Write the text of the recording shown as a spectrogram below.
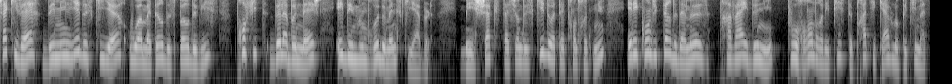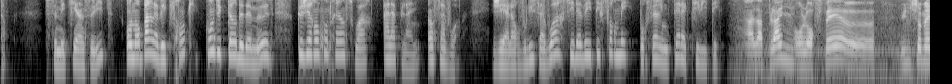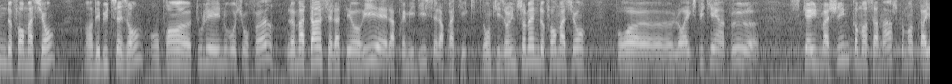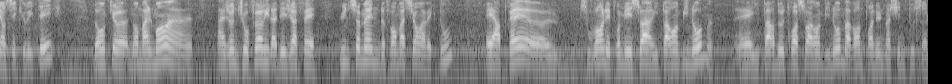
Chaque hiver, des milliers de skieurs ou amateurs de sport de glisse profitent de la bonne neige et des nombreux domaines skiables. Mais chaque station de ski doit être entretenue et les conducteurs de dameuses travaillent de nuit pour rendre les pistes praticables au petit matin. Ce métier insolite, on en parle avec Franck, conducteur de dameuse, que j'ai rencontré un soir à La Plagne, en Savoie. J'ai alors voulu savoir s'il avait été formé pour faire une telle activité. À La Plagne, on leur fait euh, une semaine de formation en début de saison. On prend euh, tous les nouveaux chauffeurs. Le matin, c'est la théorie et l'après-midi, c'est la pratique. Donc ils ont une semaine de formation pour euh, leur expliquer un peu ce qu'est une machine, comment ça marche, comment travailler en sécurité. Donc normalement, un, un jeune chauffeur, il a déjà fait une semaine de formation avec nous. Et après, euh, souvent les premiers soirs, il part en binôme. Et il part deux, trois soirs en binôme avant de prendre une machine tout seul.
